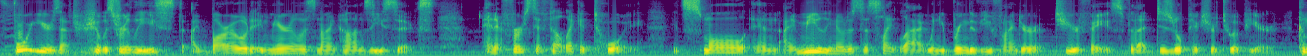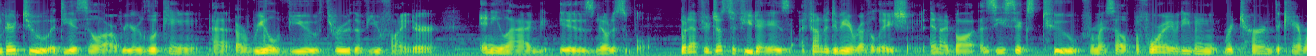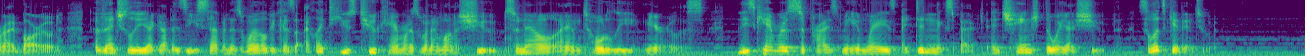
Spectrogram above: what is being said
four years after it was released, I borrowed a mirrorless Nikon Z6 and at first it felt like a toy. It's small, and I immediately noticed a slight lag when you bring the viewfinder to your face for that digital picture to appear. Compared to a DSLR where you're looking at a real view through the viewfinder, any lag is noticeable. But after just a few days, I found it to be a revelation, and I bought a Z6 II for myself before I had even returned the camera I borrowed. Eventually, I got a Z7 as well because I like to use two cameras when I'm on a shoot, so now I am totally mirrorless. These cameras surprised me in ways I didn't expect and changed the way I shoot. So let's get into it.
